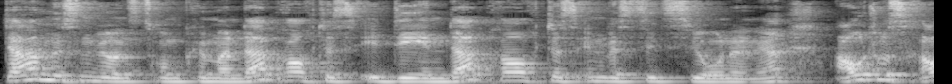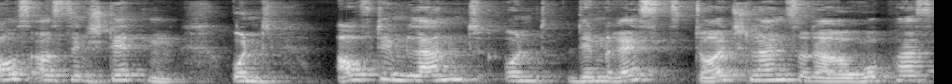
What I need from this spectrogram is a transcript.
Da müssen wir uns drum kümmern. Da braucht es Ideen, da braucht es Investitionen. Ja? Autos raus aus den Städten und auf dem Land und den Rest Deutschlands oder Europas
